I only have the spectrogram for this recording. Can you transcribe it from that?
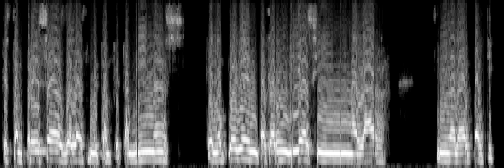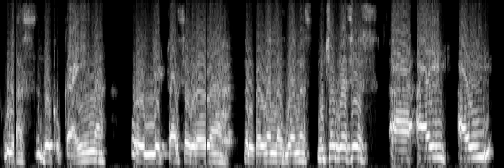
que están presas de las metanfetaminas, que no pueden pasar un día sin inhalar, sin inhalar partículas de cocaína o inyectarse droga, droga en las venas. Muchas veces ah, hay, hay,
